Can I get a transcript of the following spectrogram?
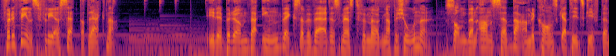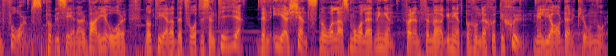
För det finns fler sätt att räkna. I det berömda index över världens mest förmögna personer, som den ansedda amerikanska tidskriften Forbes publicerar varje år, noterade 2010 den erkänt snåla smålänningen för en förmögenhet på 177 miljarder kronor.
